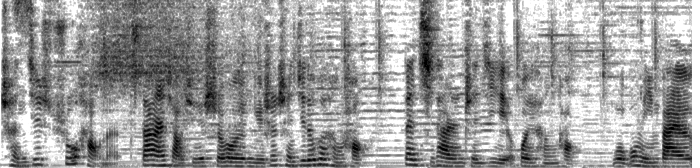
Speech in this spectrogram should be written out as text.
成绩说好呢，当然小学时候女生成绩都会很好，但其他人成绩也会很好。我不明白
